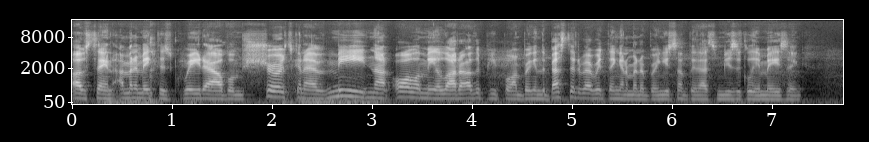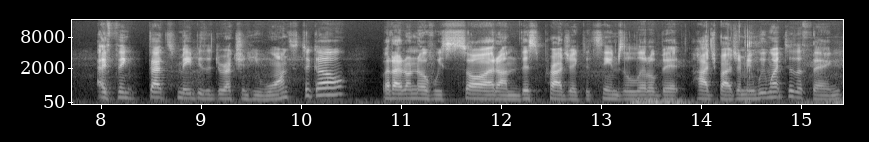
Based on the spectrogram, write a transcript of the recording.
of saying, I'm going to make this great album. Sure, it's going to have me, not all of me, a lot of other people. I'm bringing the best out of everything, and I'm going to bring you something that's musically amazing. I think that's maybe the direction he wants to go. But I don't know if we saw it on this project. It seems a little bit hodgepodge. I mean, we went to the thing.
